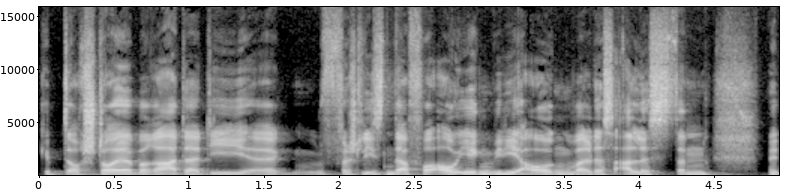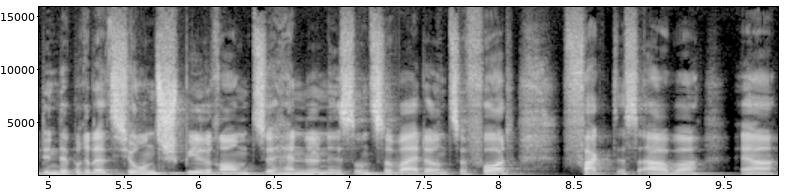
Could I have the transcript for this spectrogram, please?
Gibt auch Steuerberater, die äh, verschließen davor auch irgendwie die Augen, weil das alles dann mit Interpretationsspielraum zu handeln ist und so weiter und so fort. Fakt ist aber, ja,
